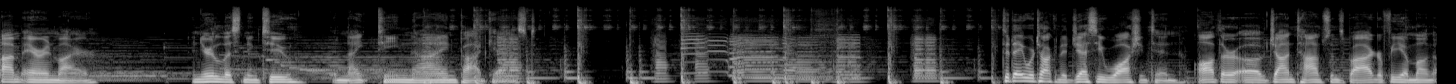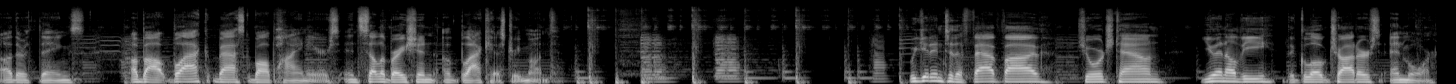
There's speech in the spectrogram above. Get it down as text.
I'm Aaron Meyer, and you're listening to the 199 Podcast. Today, we're talking to Jesse Washington, author of John Thompson's biography, among other things, about black basketball pioneers in celebration of Black History Month. We get into the Fab Five, Georgetown, UNLV, the Globetrotters, and more.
